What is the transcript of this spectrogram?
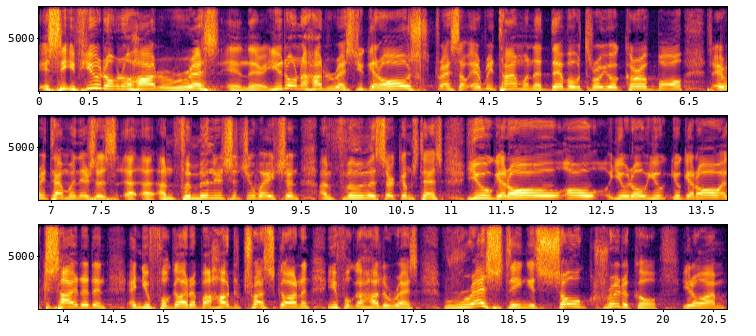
You see, if you don't know how to rest in there, you don't know how to rest, you get all stressed out every time when the devil throw you a curveball, every time when there's an unfamiliar situation, unfamiliar circumstance, you get all, all you know, you, you get all excited and, and you forgot about how to trust God and you forgot how to rest. Resting is so critical. You know, I'm,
